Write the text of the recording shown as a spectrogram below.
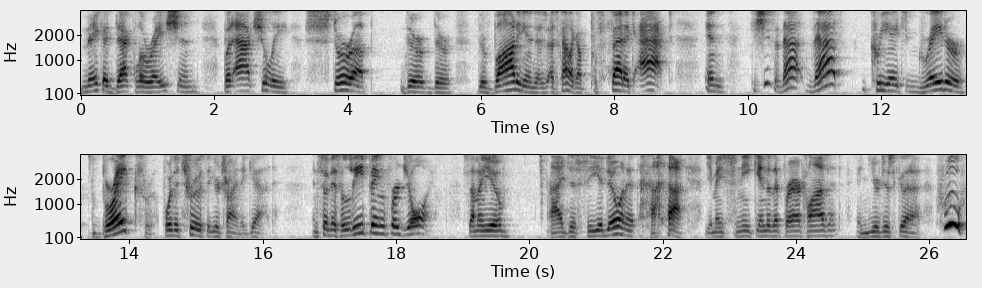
make a declaration, but actually stir up their their their body and it's, it's kind of like a prophetic act. And she said that that creates greater breakthrough for the truth that you're trying to get. And so this leaping for joy. Some of you I just see you doing it. you may sneak into the prayer closet and you're just gonna, whew,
